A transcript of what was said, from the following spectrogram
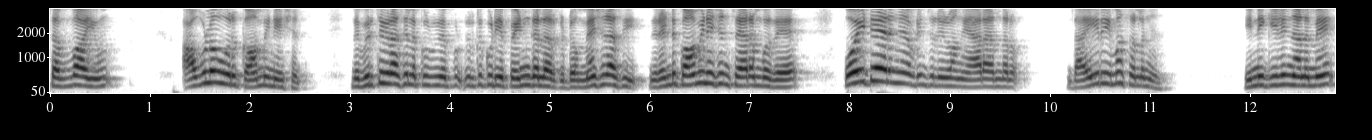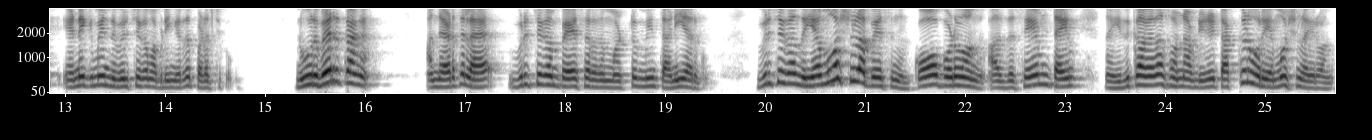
செவ்வாயும் அவ்வளோ ஒரு காம்பினேஷன் இந்த விருச்சிக ராசியில் இருக்கக்கூடிய பெண்களாக இருக்கட்டும் மேஷராசி இந்த ரெண்டு காம்பினேஷன் சேரும்போது போயிட்டே இருங்க அப்படின்னு சொல்லிடுவாங்க யாராக இருந்தாலும். தைரியமாக சொல்லுங்கள் இன்றைக்கி இல்லைனாலுமே என்றைக்குமே இந்த விருச்சகம் அப்படிங்கிறத படைச்சிக்கும். நூறு பேர் இருக்காங்க. அந்த இடத்துல விருச்சகம் பேசுகிறது மட்டுமே தனியாக இருக்கும். விருச்சகம் அந்த எமோஷ்னலாக பேசுங்க. கோவப்படுவாங்க. அட் த சேம் டைம் நான் இதுக்காக தான் சொன்னேன் அப்படின்னு டக்குன்னு ஒரு எமோஷனல் ஆயிடுவாங்க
